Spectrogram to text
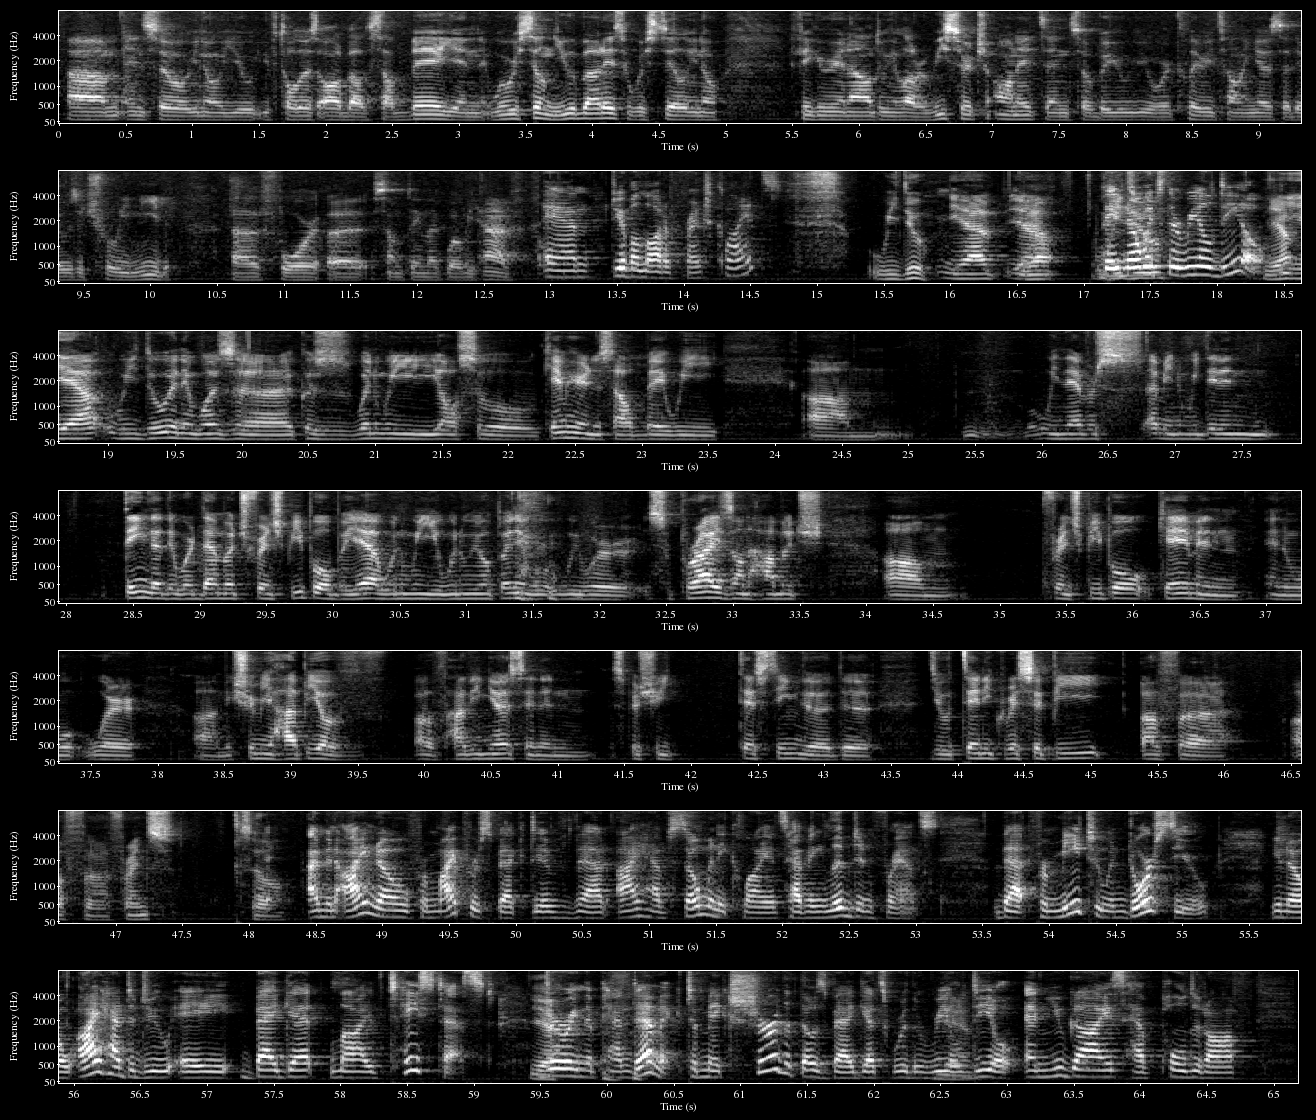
Um, and so you know, you you've told us all about South Bay, and we were still new about it, so we're still you know figuring out, doing a lot of research on it, and so but you, you were clearly telling us that there was a truly need uh, for uh, something like what we have. And do you have a lot of French clients? We do. Yeah, yeah. Yeah. They we know do. it's the real deal. Yeah. Yeah, we do, and it was because when we also came here in the South Bay, we um, we never. I mean, we didn't think that there were that much French people, but yeah, when we when we opened it, we were surprised on how much um, French people came and and were um, extremely happy of of having us, and then especially testing the the, the authentic recipe of uh, of uh, France. So. I mean, I know from my perspective that I have so many clients having lived in France that for me to endorse you, you know, I had to do a baguette live taste test Yeah. during the pandemic to make sure that those baguettes were the real Yeah. deal. And you guys have pulled it off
